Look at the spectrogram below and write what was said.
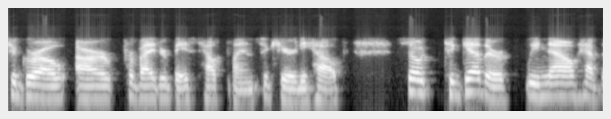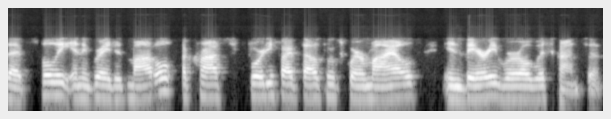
to grow our provider based health plan, Security Health. So together, we now have that fully integrated model across 45,000 square miles in very rural Wisconsin.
